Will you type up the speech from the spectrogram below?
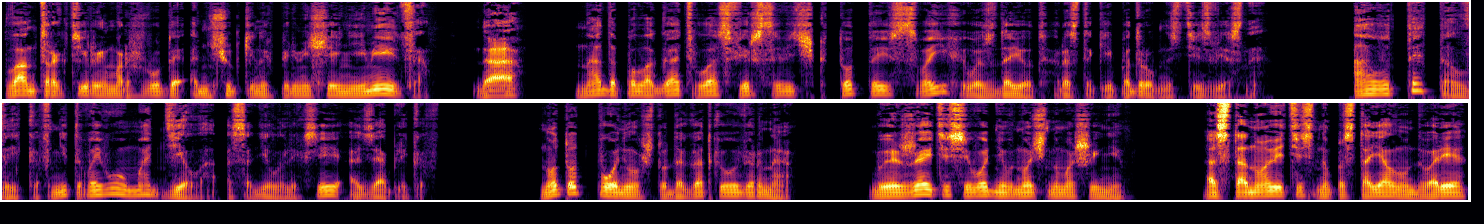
План трактира и маршруты Анчуткиных перемещений имеется? Да. Надо полагать, Влас Фирсович, кто-то из своих его сдает, раз такие подробности известны. — А вот это, Лыков, не твоего ума дело, — осадил Алексей Озябликов. Но тот понял, что догадка его верна. Выезжайте сегодня в ночь на машине. Остановитесь на постоялом дворе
